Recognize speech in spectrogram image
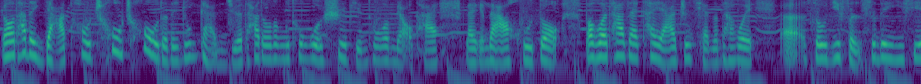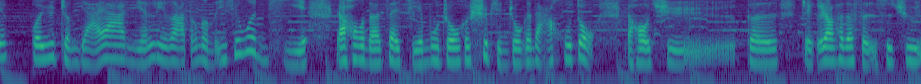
然后他的牙套臭臭的那种感觉，他都能够通过视频、通过秒拍来跟大家互动。包括他在看牙之前呢，他会呃搜集粉丝的一些关于整牙呀、年龄啊等等的一些问题，然后呢在。节目中和视频中跟大家互动，然后去跟这个让他的粉丝去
